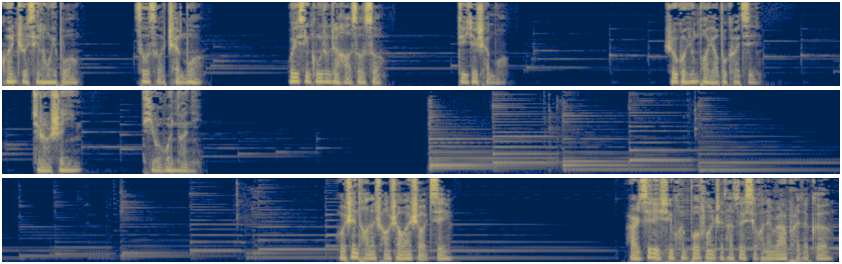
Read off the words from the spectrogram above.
关注新浪微博，搜索“沉默”。微信公众账号搜索 “DJ 沉默”。如果拥抱遥不可及，就让声音替我温暖你。我正躺在床上玩手机，耳机里循环播放着他最喜欢的 rapper 的歌，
